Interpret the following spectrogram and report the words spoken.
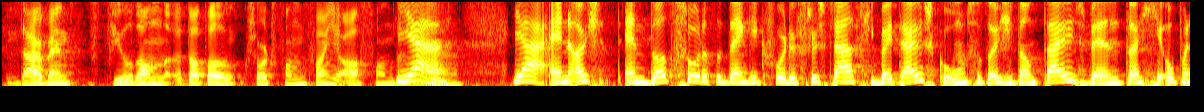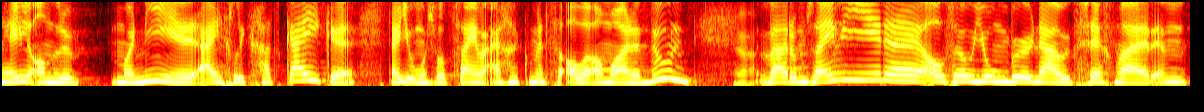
daar bent, viel dan dat ook soort van van je af? Van de, Ja. ja en, als je, en dat zorgt er denk ik voor de frustratie bij thuiskomst. Dat als je dan thuis bent, dat je op een hele andere manier eigenlijk gaat kijken. Nou jongens, wat zijn we eigenlijk met z'n allen allemaal aan het doen? ja. Waarom zijn we hier eh, al zo jong burn-out, zeg maar? En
